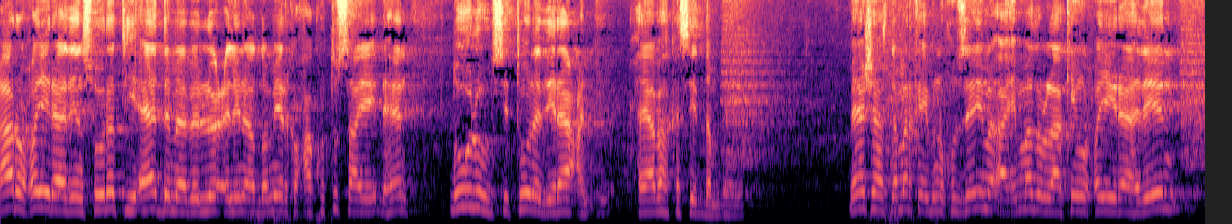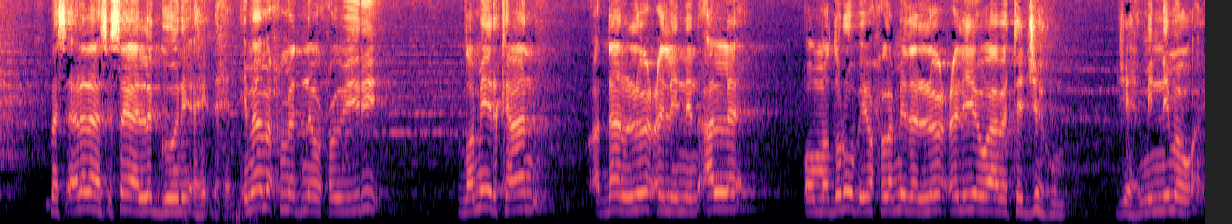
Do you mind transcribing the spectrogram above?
qaar waxay yidhaahdeen suuratii aadama baa loo celinaa damiirka waxaa ku tusaayay dhaheen duuluhu situuna diraacan. Iyo waxyaabaha ka sii dambeeya. Meeshaasna marka ibnu khusayma a'immadu laakiin waxay yidhaahdeen masaladaas isagaa la gooni ahay dheheen imaam axmedna wuxuu yidhi damiirkan haddaan loo celinin alle oo madruub iyo wax lamida loo celiyo waaba tajahum jahminimo waay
